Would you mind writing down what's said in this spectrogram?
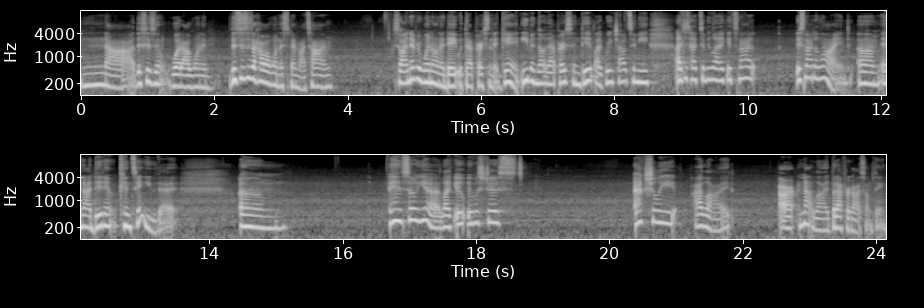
nah, this isn't what I want to, this isn't how I want to spend my time. So I never went on a date with that person again, even though that person did like reach out to me. I just had to be like, it's not, it's not aligned. Um, and I didn't continue that. Um, and so, yeah, like it, it was just, actually, I lied. Or not lied, but I forgot something.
